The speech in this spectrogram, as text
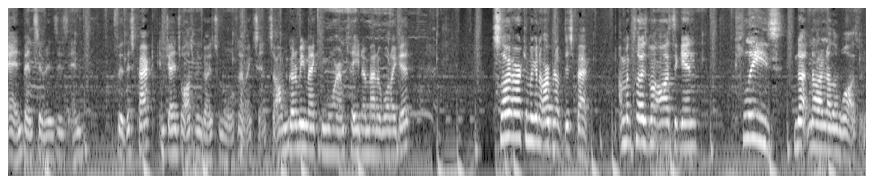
And Ben Simmons is in for this pack, and James Wiseman goes for more, if that makes sense. So I'm going to be making more MT no matter what I get. So I reckon we're going to open up this pack. I'm going to close my eyes again. Please, not, not another Wiseman.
